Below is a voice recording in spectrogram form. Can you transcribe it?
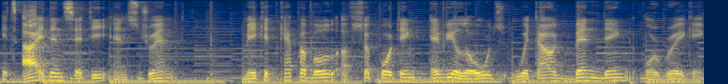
Its high density and strength make it capable of supporting heavy loads without bending or breaking.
